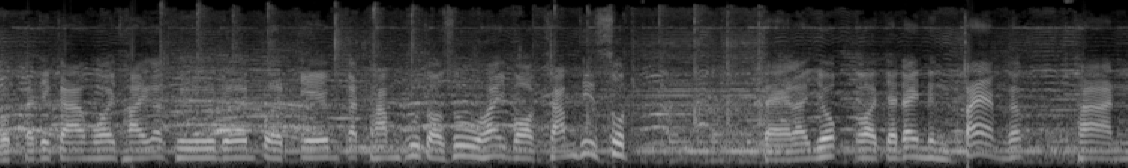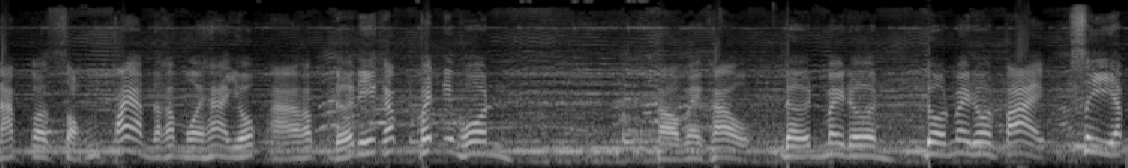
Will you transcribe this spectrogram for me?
กฎกติกามวยไทยก็คือเดินเปิดเกมกระทำคู่ต่อสู้ให้บอบช้ำที่สุด แต่ละยกก็จะได้หนึ่งแต้มครับถ้านับก็สองแต้มนะครับมวยห้ายกอ่าครับเดินอีกครับเพชรนิพนธ์เข้าไม่เข้า เดินไม่เดิน โดนไม่โดนป้ายเสียบ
